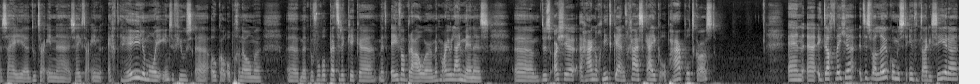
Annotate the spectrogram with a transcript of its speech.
zij, doet daarin, ze heeft daarin echt hele mooie interviews ook al opgenomen. Met bijvoorbeeld Patrick Kikken, met Eva Brouwer, met Marjolein Mennis. Dus als je haar nog niet kent, ga eens kijken op haar podcast. En uh, ik dacht, weet je, het is wel leuk om eens te inventariseren.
